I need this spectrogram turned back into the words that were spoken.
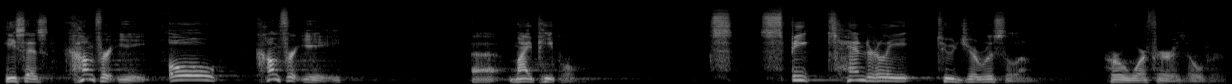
He says, Comfort ye, oh, comfort ye, uh, my people. S- speak tenderly to Jerusalem. Her warfare is over.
